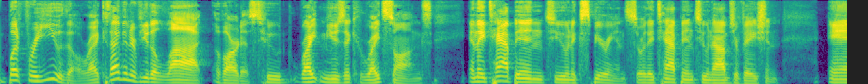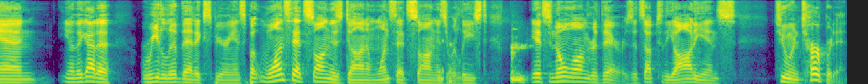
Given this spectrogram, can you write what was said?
But for you, though, right? Because I've interviewed a lot of artists who write music, who write songs, and they tap into an experience or they tap into an observation. And, you know, they got to relive that experience. But once that song is done and once that song is released, it's no longer theirs. It's up to the audience to interpret it.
